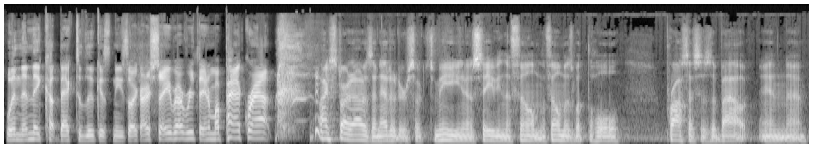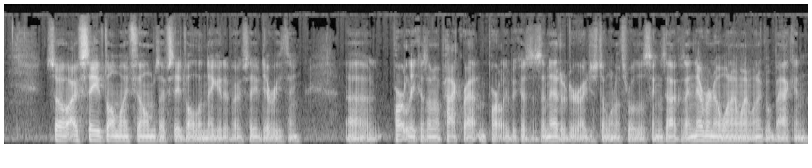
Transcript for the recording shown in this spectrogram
when then they cut back to Lucas and he's like, I save everything. I'm a pack rat. I started out as an editor, so to me, you know, saving the film, the film is what the whole process is about. And uh, so I've saved all my films. I've saved all the negative. I've saved everything. Uh, partly because I'm a pack rat, and partly because as an editor, I just don't want to throw those things out because I never know when I might want to go back and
